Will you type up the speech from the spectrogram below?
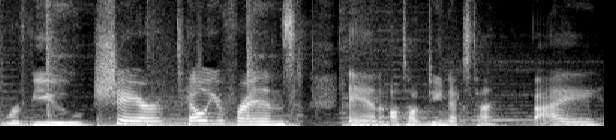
review, share, tell your friends, and I'll talk to you next time. Bye.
